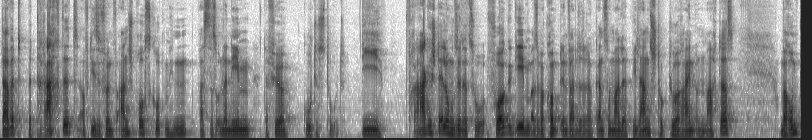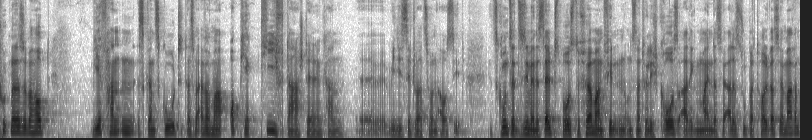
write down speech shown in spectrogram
Da wird betrachtet auf diese fünf Anspruchsgruppen hin, was das Unternehmen dafür Gutes tut. Die Fragestellungen sind dazu vorgegeben, also man kommt in eine ganz normale Bilanzstruktur rein und macht das. Und warum tut man das überhaupt? Wir fanden es ganz gut, dass man einfach mal objektiv darstellen kann, äh, wie die Situation aussieht. Jetzt grundsätzlich sind wir eine selbstbewusste Firma und finden uns natürlich großartig und meinen, dass wir alles super toll, was wir machen.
